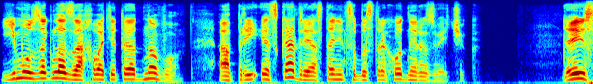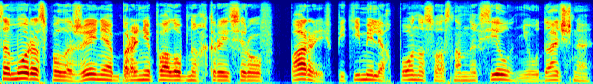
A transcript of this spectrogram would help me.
Ему за глаза хватит и одного, а при эскадре останется быстроходный разведчик. Да и само расположение бронепалубных крейсеров парой в пяти милях по носу основных сил неудачно.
